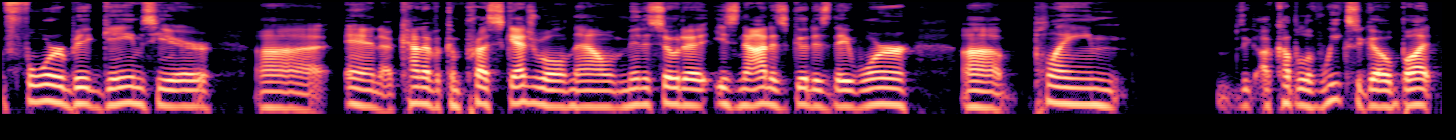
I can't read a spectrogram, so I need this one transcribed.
four big games here uh, and a kind of a compressed schedule. Now Minnesota is not as good as they were uh, playing a couple of weeks ago, but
